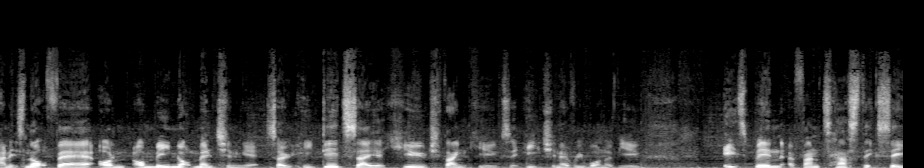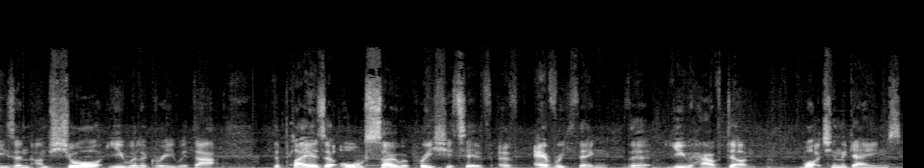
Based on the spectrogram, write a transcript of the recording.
and it's not fair on, on me not mentioning it. So he did say a huge thank you to each and every one of you. It's been a fantastic season. I'm sure you will agree with that. The players are all so appreciative of everything that you have done, watching the games,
